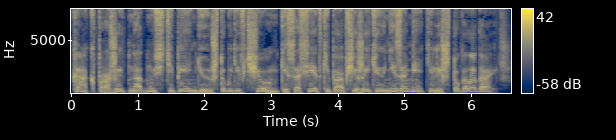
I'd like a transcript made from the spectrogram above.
Как прожить на одну стипендию, чтобы девчонки, соседки по общежитию не заметили, что голодаешь?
